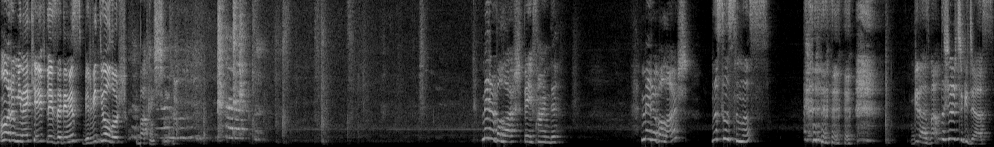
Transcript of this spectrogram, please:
Umarım yine keyifle izlediğiniz bir video olur. Bakın şimdi. Merhabalar beyefendi. Merhabalar. Nasılsınız? Birazdan dışarı çıkacağız.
